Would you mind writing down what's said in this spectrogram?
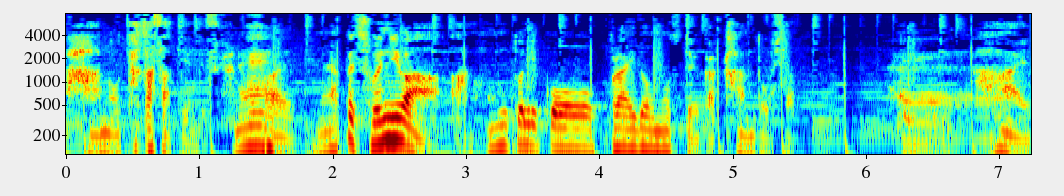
あの、高さっていうんですかね。はいやっぱりそれには、あの、本当にこう、プライドを持つというか感動した。はい。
